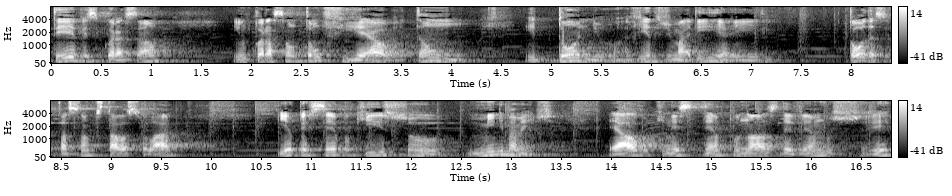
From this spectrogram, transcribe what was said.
teve esse coração e um coração tão fiel, tão idôneo à vida de Maria e toda a situação que estava ao seu lado. E eu percebo que isso, minimamente, é algo que nesse tempo nós devemos ver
